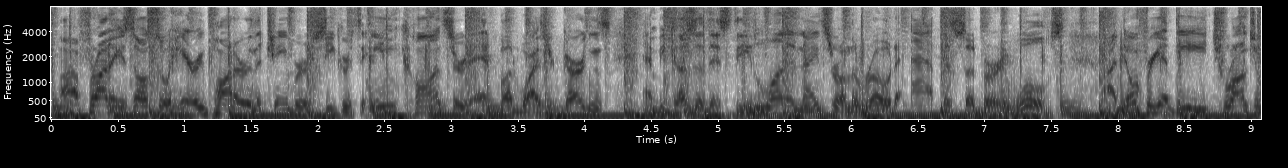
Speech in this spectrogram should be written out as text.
Uh, Friday is also Harry Potter and the Chamber of Secrets in concert at Budweiser Gardens. And because of this, the London Knights are on the road at the Sudbury Wolves. Uh, don't forget the Toronto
